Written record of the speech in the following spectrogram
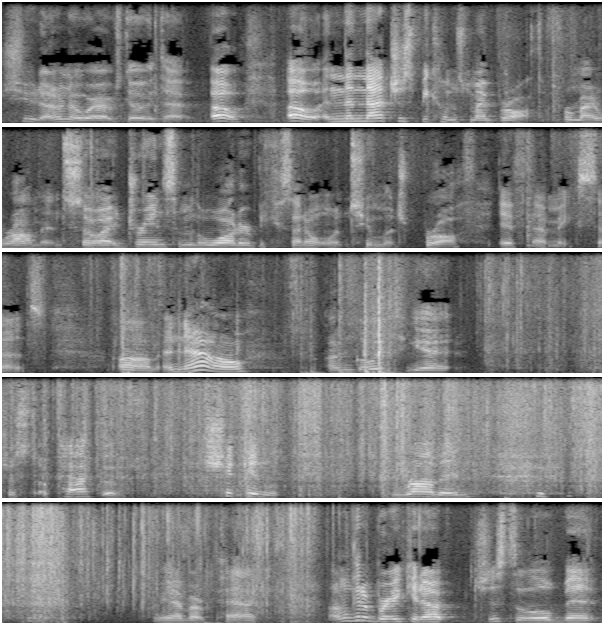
shoot, I don't know where I was going with that. Oh, oh, and then that just becomes my broth for my ramen. So I drain some of the water because I don't want too much broth, if that makes sense. Um, and now I'm going to get just a pack of chicken ramen. we have our pack. I'm gonna break it up just a little bit.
